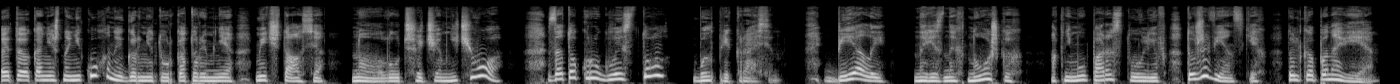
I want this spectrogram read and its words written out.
Это, конечно, не кухонный гарнитур, который мне мечтался, но лучше, чем ничего. Зато круглый стол был прекрасен. Белый, на резных ножках, а к нему пара стульев, тоже венских, только поновее.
